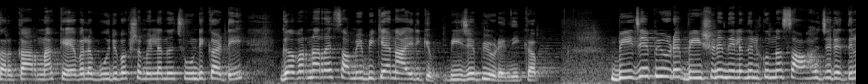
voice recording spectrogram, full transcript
സർക്കാരിന് കേവല ഭൂരിപക്ഷമില്ലെന്ന് ചൂണ്ടിക്കാട്ടി ഗവർണറെ സമീപിക്കാനായിരിക്കും ബി ജെ പിയുടെ നീക്കം. ബി ജെ പിയുടെ ഭീഷണി നിലനിൽക്കുന്ന സാഹചര്യത്തിൽ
